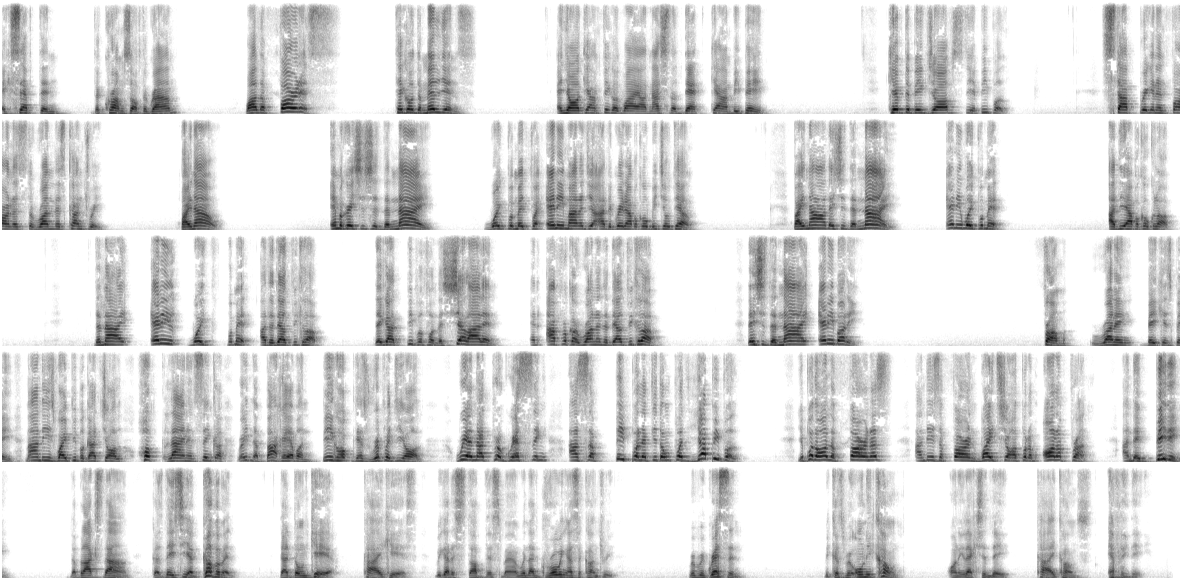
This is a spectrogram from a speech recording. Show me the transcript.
accepting the crumbs off the ground? While the foreigners take out the millions and y'all can't figure out why our national debt can't be paid. Give the big jobs to your people. Stop bringing in foreigners to run this country. By now, immigration should deny work permit for any manager at the Great Abaco Beach Hotel. By now, they should deny any work permit at the Abaco Club. Deny any work permit at the Delphi Club. They got people from the Shell Island and Africa running the Delphi Club. They should deny anybody from running Baker's Bay. Man, these white people got y'all hook, line, and sinker right in the back of heaven. Big hook just ripping to y'all. We are not progressing as a people if you don't put your people. You put all the foreigners, and these a foreign whites, y'all put them all up front. And they beating the blacks down because they see a government that don't care. Cay cares. We got to stop this, man. We're not growing as a country. We're regressing because we only count on election day. Cay counts every day.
